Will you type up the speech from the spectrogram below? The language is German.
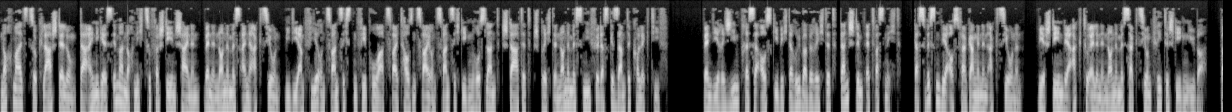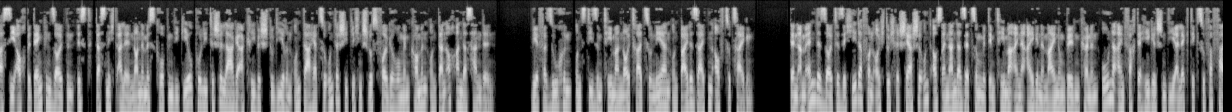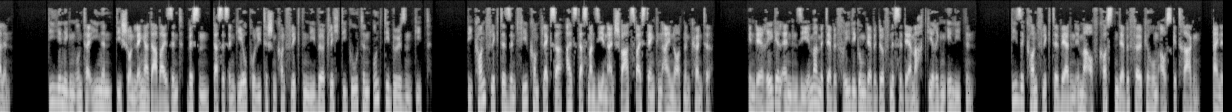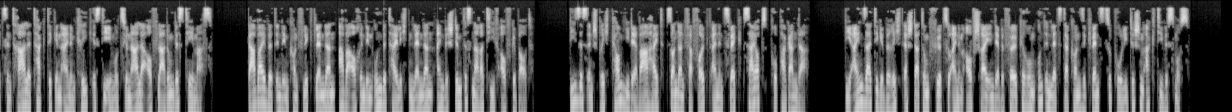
Nochmals zur Klarstellung, da einige es immer noch nicht zu verstehen scheinen, wenn Anonymous eine Aktion, wie die am 24. Februar 2022 gegen Russland, startet, spricht Anonymous nie für das gesamte Kollektiv. Wenn die Regimepresse ausgiebig darüber berichtet, dann stimmt etwas nicht. Das wissen wir aus vergangenen Aktionen. Wir stehen der aktuellen Anonymous-Aktion kritisch gegenüber. Was Sie auch bedenken sollten, ist, dass nicht alle Anonymous-Gruppen die geopolitische Lage akribisch studieren und daher zu unterschiedlichen Schlussfolgerungen kommen und dann auch anders handeln. Wir versuchen, uns diesem Thema neutral zu nähern und beide Seiten aufzuzeigen. Denn am Ende sollte sich jeder von euch durch Recherche und Auseinandersetzung mit dem Thema eine eigene Meinung bilden können, ohne einfach der Hegelschen Dialektik zu verfallen. Diejenigen unter Ihnen, die schon länger dabei sind, wissen, dass es in geopolitischen Konflikten nie wirklich die Guten und die Bösen gibt. Die Konflikte sind viel komplexer, als dass man sie in ein Schwarz-Weiß-Denken einordnen könnte. In der Regel enden sie immer mit der Befriedigung der Bedürfnisse der machtgierigen Eliten. Diese Konflikte werden immer auf Kosten der Bevölkerung ausgetragen. Eine zentrale Taktik in einem Krieg ist die emotionale Aufladung des Themas. Dabei wird in den Konfliktländern, aber auch in den unbeteiligten Ländern, ein bestimmtes Narrativ aufgebaut. Dieses entspricht kaum je der Wahrheit, sondern verfolgt einen Zweck, Psyops, Propaganda. Die einseitige Berichterstattung führt zu einem Aufschrei in der Bevölkerung und in letzter Konsequenz zu politischem Aktivismus.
